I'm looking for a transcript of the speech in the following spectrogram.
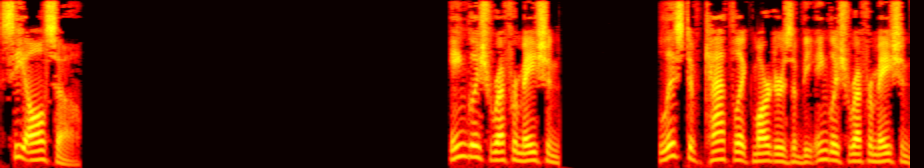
See also English Reformation List of Catholic martyrs of the English Reformation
